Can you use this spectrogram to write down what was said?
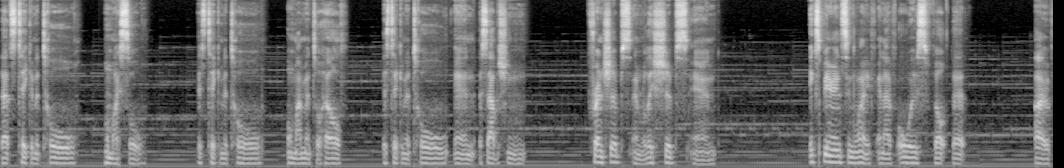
that's taken a toll on my soul. It's taken a toll on my mental health. It's taken a toll in establishing friendships and relationships and experiencing life. And I've always felt that I've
